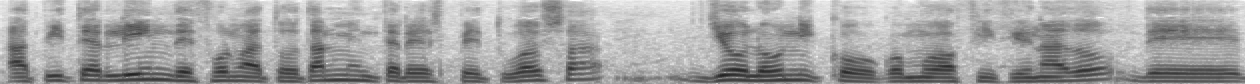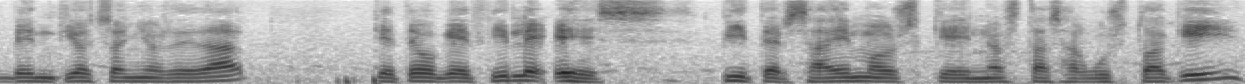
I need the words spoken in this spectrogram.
a Peter Lim de forma totalmente respetuosa, yo lo único como aficionado de 28 años de edad que tengo que decirle es, Peter, sabemos que no estás a gusto aquí,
